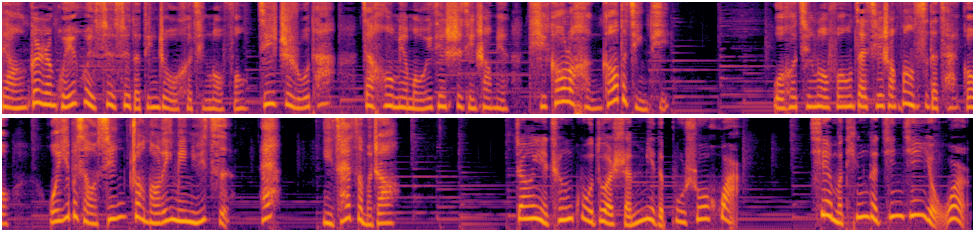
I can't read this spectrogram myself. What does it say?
两个人鬼鬼祟祟地盯着我和秦洛风，机智如他，在后面某一件事情上面提高了很高的警惕。我和秦洛风在街上放肆的采购，我一不小心撞倒了一名女子。哎，你猜怎么着？张逸琛故作神秘的不说话，切莫听得津津有味儿。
